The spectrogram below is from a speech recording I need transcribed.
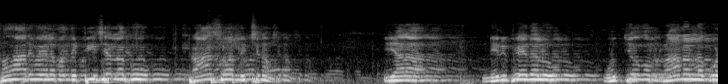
పదహారు వేల మంది టీచర్లకు ట్రాన్స్ఫర్లు ఇచ్చినాం. ఇలా నిరుపేదలు ఉద్యోగం రానల్లో కూడా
